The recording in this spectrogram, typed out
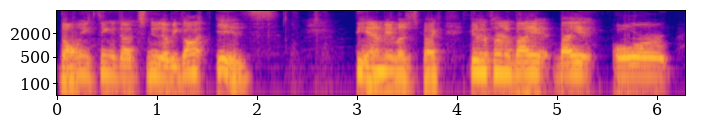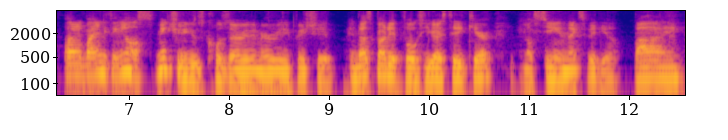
the only thing that's new that we got is the Anime Legends pack. If you guys are planning to buy it, buy it, or planning to buy anything else, make sure you use I really, I really appreciate it. And that's about it, folks. You guys take care, and I'll see you in the next video. Bye.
